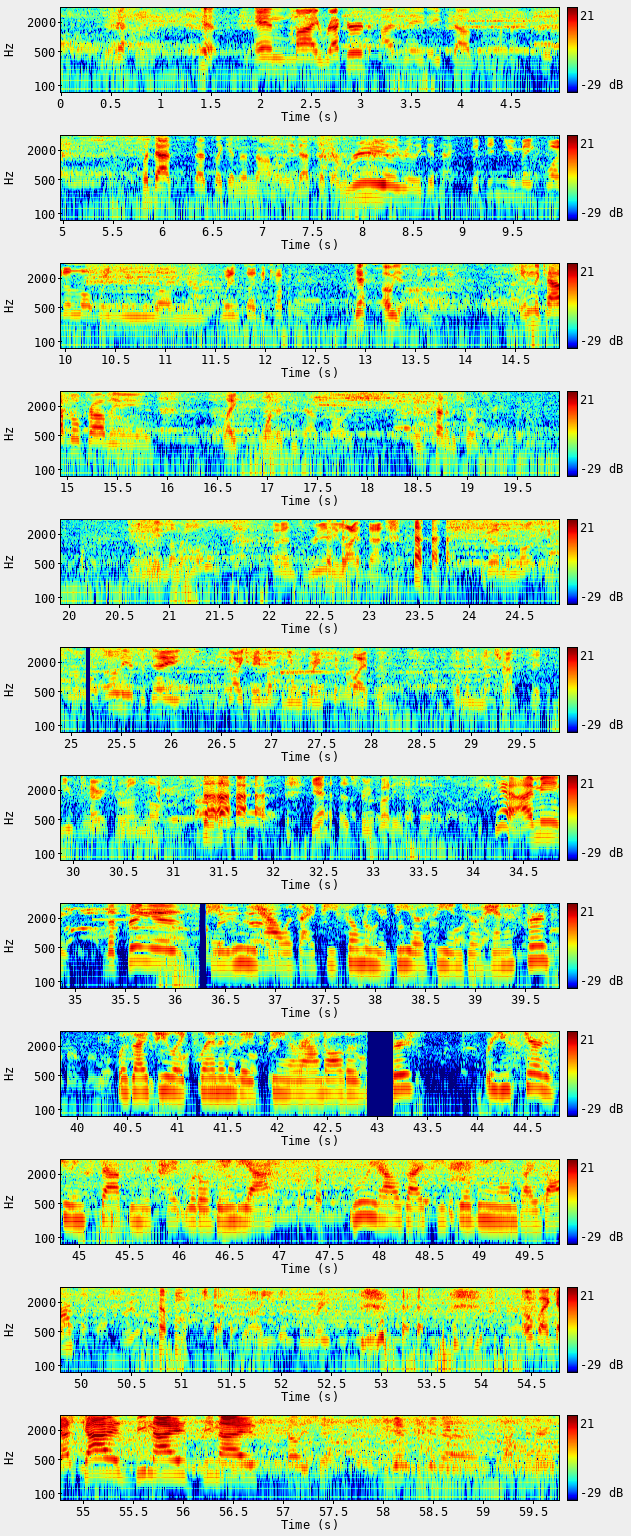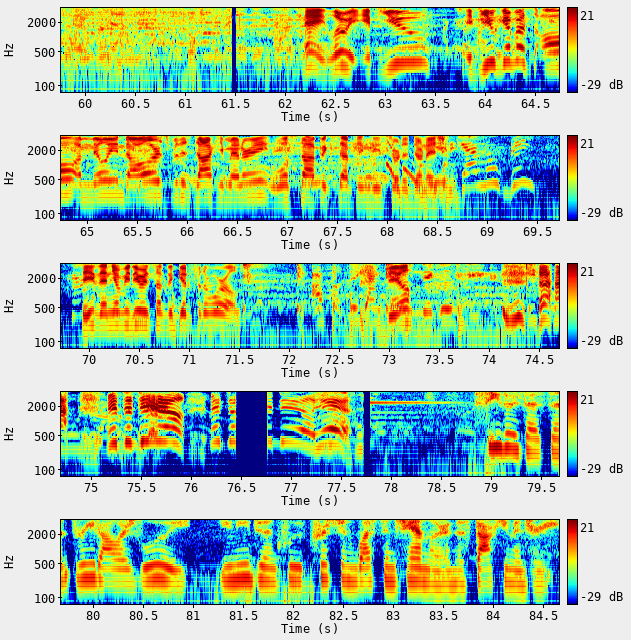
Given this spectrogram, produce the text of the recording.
fair Yeah. Yeah, and my record, I've made eight thousand in one night. But that's that's like an anomaly. That's like a really really good night. But didn't you make quite a lot when you um, went inside the Capitol? Yeah. Oh yeah. How much? In the Capitol, probably like one or two thousand dollars. It was kind of a short stream, but made some money. Fans really like that German marching song. Earlier today, a guy came up and he was wearing pit vipers. And someone in the chat said, "New character unlocked." yeah, that's pretty funny. Yeah, I mean, the thing is, Hey Louie, how was IT filming your DOC in Johannesburg? Was IT like Planet of Apes being around all those niggers? Were you scared of getting stabbed in your tight little dandy ass? Louie, how's IT feel being owned by Zog? oh my god. Wow, you got some racist feelings. Oh my gosh, guys, be nice, be nice. Holy shit. You did, you did a documentary in Johannesburg? It's cool. Hey, Louis, if you if you give us all a million dollars for this documentary, we'll stop accepting these sort of donations. Got little beats. See, then you'll be doing something good for the world. Deal? it's a deal! It's a deal, yeah! Caesar says sent $3 Louis, you need to include Christian Weston Chandler in this documentary.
